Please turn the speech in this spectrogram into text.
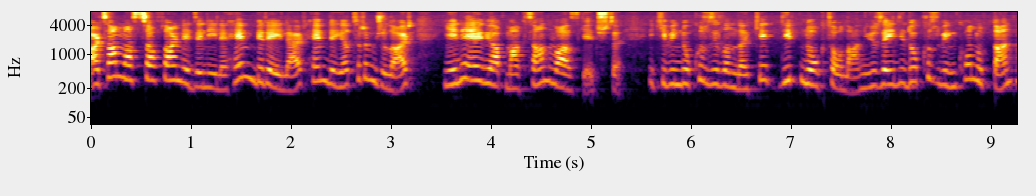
Artan masraflar nedeniyle hem bireyler hem de yatırımcılar yeni ev yapmaktan vazgeçti. 2009 yılındaki dip nokta olan 159 bin konuttan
